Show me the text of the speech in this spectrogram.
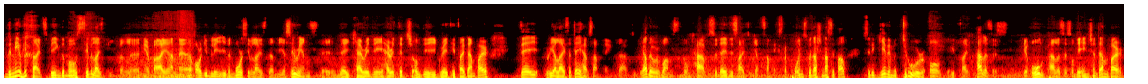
the Neo-Hittites, being the most civilized people uh, nearby, and uh, arguably even more civilized than the Assyrians, they, they carry the heritage of the great Hittite Empire. They realize that they have something that the other ones don't have, so they decide to get some extra points with Ashurnasirpal. So they give him a tour of the Hittite palaces, the old palaces of the ancient empire.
